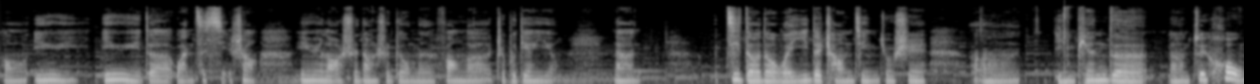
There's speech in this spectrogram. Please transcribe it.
哦英语英语的晚自习上，英语老师当时给我们放了这部电影。那记得的唯一的场景就是，嗯，影片的嗯最后，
